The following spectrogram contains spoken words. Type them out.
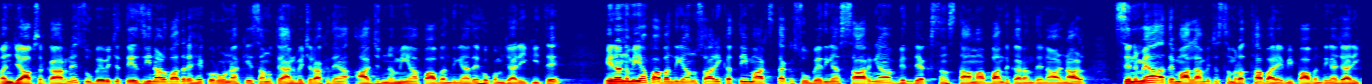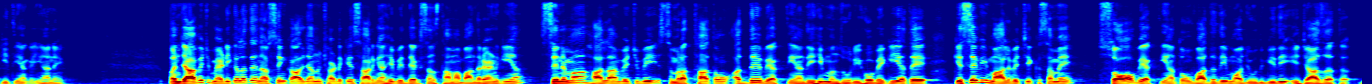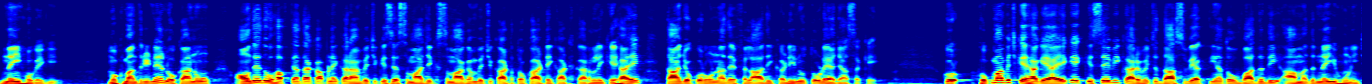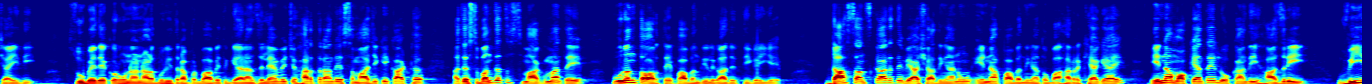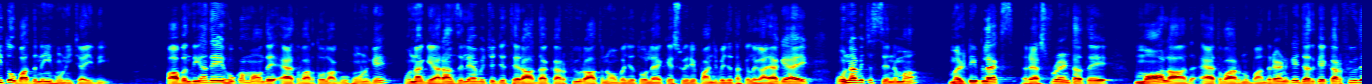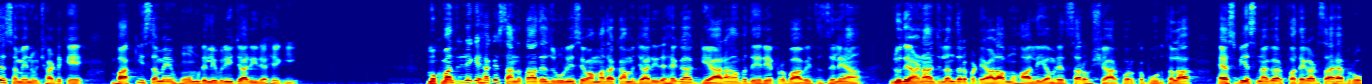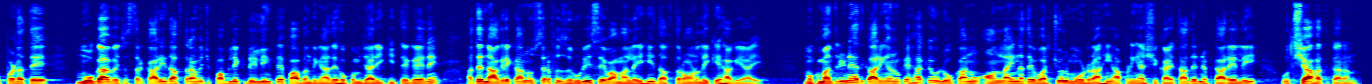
ਪੰਜਾਬ ਸਰਕਾਰ ਨੇ ਸੂਬੇ ਵਿੱਚ ਤੇਜ਼ੀ ਨਾਲ ਵੱਧ ਰਹੇ ਕੋਰੋਨਾ ਕੇਸਾਂ ਨੂੰ ਧਿਆਨ ਵਿੱਚ ਰੱਖਦਿਆਂ ਅੱਜ ਨਵੀਆਂ ਪਾਬੰਦੀਆਂ ਦੇ ਹੁਕਮ ਜਾਰੀ ਕੀਤੇ। ਇਹਨਾਂ ਨਵੀਆਂ ਪਾਬੰਦੀਆਂ ਅਨੁਸਾਰ 31 ਮਾਰਚ ਤੱਕ ਸੂਬੇ ਦੀਆਂ ਸਾਰੀਆਂ ਵਿਦਿਅਕ ਸੰਸਥਾਵਾਂ ਬੰਦ ਕਰਨ ਦੇ ਨਾਲ-ਨਾਲ ਸਿਨੇਮਿਆਂ ਅਤੇ ਮਾਲਾਂ ਵਿੱਚ ਸਮਰੱਥਾ ਬਾਰੇ ਵੀ ਪਾਬੰਦੀਆਂ ਜਾਰੀ ਕੀਤੀਆਂ ਗਈਆਂ ਨੇ। ਪੰਜਾਬ ਵਿੱਚ ਮੈਡੀਕਲ ਅਤੇ ਨਰਸਿੰਗ ਕਾਲਜਾਂ ਨੂੰ ਛੱਡ ਕੇ ਸਾਰੀਆਂ ਹੀ ਵਿਦਿਅਕ ਸੰਸਥਾਵਾਂ ਬੰਦ ਰਹਿਣਗੀਆਂ। ਸਿਨੇਮਾ ਹਾਲਾਂ ਵਿੱਚ ਵੀ ਸਮਰੱਥਾ ਤੋਂ ਅੱਧੇ ਵਿਅਕਤੀਆਂ ਦੀ ਹੀ ਮਨਜ਼ੂਰੀ ਹੋਵੇਗੀ ਅਤੇ ਕਿਸੇ ਵੀ ਮਾਲ ਵਿੱਚ ਇੱਕ ਸਮੇਂ 100 ਵਿਅਕਤੀਆਂ ਤੋਂ ਵੱਧ ਦੀ ਮੌਜੂਦਗੀ ਦੀ ਇਜਾਜ਼ਤ ਨਹੀਂ ਹੋਵੇਗੀ। ਮੁੱਖ ਮੰਤਰੀ ਨੇ ਲੋਕਾਂ ਨੂੰ ਆਉਂਦੇ 2 ਹਫ਼ਤਿਆਂ ਤੱਕ ਆਪਣੇ ਘਰਾਂ ਵਿੱਚ ਕਿਸੇ ਸਮਾਜਿਕ ਸਮਾਗਮ ਵਿੱਚ ਘੱਟ ਤੋਂ ਘੱਟ ਇਕੱਠ ਕਰਨ ਲਈ ਕਿਹਾ ਹੈ ਤਾਂ ਜੋ ਕੋਰੋਨਾ ਦੇ ਫੈਲਾਅ ਦੀ ਕੜੀ ਨੂੰ ਤੋੜਿਆ ਜਾ ਸਕੇ। ਕੋ- ਹੁਕਮਾਂ ਵਿੱਚ ਕਿਹਾ ਗਿਆ ਹੈ ਕਿ ਕਿਸੇ ਵੀ ਘਰ ਵਿੱਚ 10 ਵਿਅਕਤੀਆਂ ਤੋਂ ਵੱਧ ਦੀ ਆਮਦ ਨਹੀਂ ਹੋਣੀ ਚਾਹੀਦੀ। ਸੂਬੇ ਦੇ ਕੋਰੋਨਾ ਨਾਲ ਬੁਰੀ ਤਰ੍ਹਾਂ ਪ੍ਰਭਾਵਿਤ 11 ਜ਼ਿਲ੍ਹਿਆਂ ਵਿੱਚ ਹਰ ਤਰ੍ਹਾਂ ਦੇ ਸਮਾਜਿਕ ਇਕੱਠ ਅਤੇ ਸਬੰਧਤ ਸਮਾਗਮਾਂ ਤੇ ਪੂਰਨ ਤੌਰ ਤੇ ਪਾਬੰਦੀ ਲਗਾ ਦਿੱਤੀ ਗਈ ਹੈ ਦਾਹ ਸੰਸਕਾਰ ਅਤੇ ਵਿਆਹ ਸ਼ਾਦੀਆਂ ਨੂੰ ਇਹਨਾਂ ਪਾਬੰਦੀਆਂ ਤੋਂ ਬਾਹਰ ਰੱਖਿਆ ਗਿਆ ਹੈ ਇਹਨਾਂ ਮੌਕਿਆਂ ਤੇ ਲੋਕਾਂ ਦੀ ਹਾਜ਼ਰੀ 20 ਤੋਂ ਵੱਧ ਨਹੀਂ ਹੋਣੀ ਚਾਹੀਦੀ। ਪਾਬੰਦੀਆਂ ਦੇ ਹੁਕਮ ਆਉਂਦੇ ਐਤਵਾਰ ਤੋਂ ਲਾਗੂ ਹੋਣਗੇ। ਉਹਨਾਂ 11 ਜ਼ਿਲ੍ਹਿਆਂ ਵਿੱਚ ਜਿੱਥੇ ਰਾਤ ਦਾ ਕਰਫਿਊ ਰਾਤ 9 ਵਜੇ ਤੋਂ ਲੈ ਕੇ ਸਵੇਰੇ 5 ਵਜੇ ਤੱਕ ਲਗਾਇਆ ਗਿਆ ਹੈ ਉਹਨਾਂ ਵਿੱਚ ਸਿਨੇਮਾ, ਮਲਟੀਪਲੈਕਸ, ਰੈਸਟੋਰੈਂਟ ਅਤੇ ਮਾਲ ਆਦ ਐਤਵਾਰ ਨੂੰ ਬੰਦ ਰਹਿਣਗੇ, ਜਦਕਿ ਕਰਫਿਊ ਦੇ ਸਮੇਂ ਨੂੰ ਛੱਡ ਕੇ ਬਾਕੀ ਸਮੇਂ ਹੋਮ ਡਿਲੀਵਰੀ ਜਾਰੀ ਰਹੇਗੀ। ਮੁੱਖ ਮੰਤਰੀ ਨੇ ਕਿਹਾ ਕਿ ਸਨਅਤਾਂ ਅਤੇ ਜ਼ਰੂਰੀ ਸੇਵਾਵਾਂ ਦਾ ਕੰਮ ਜਾਰੀ ਰਹੇਗਾ। 11 ਵਧੇਰੇ ਪ੍ਰਭਾਵਿਤ ਜ਼ਿਲ੍ਹਿਆਂ, ਲੁਧਿਆਣਾ, ਜਲੰਧਰ, ਪਟਿਆਲਾ, ਮੋਹਾਲੀ, ਅੰਮ੍ਰਿਤਸਰ, ਹੁਸ਼ਿਆਰਪੁਰ, ਕਪੂਰਥਲਾ ਐਸਬੀਐਸ ਨਗਰ, ਫਤਿਹਗੜ੍ਹ ਸਾਹਿਬ, ਰੋਪੜ ਅਤੇ ਮੋਗਾ ਵਿੱਚ ਸਰਕਾਰੀ ਦਫ਼ਤਰਾਂ ਵਿੱਚ ਪਬਲਿਕ ਡੀਲਿੰਗ ਤੇ ਪਾਬੰਦੀਆਂ ਦੇ ਹੁਕਮ ਜਾਰੀ ਕੀਤੇ ਗਏ ਨੇ ਅਤੇ ਨਾਗਰਿਕਾਂ ਨੂੰ ਸਿਰਫ ਜ਼ਰੂਰੀ ਸੇਵਾਵਾਂ ਲਈ ਹੀ ਦਫ਼ਤਰ ਆਉਣ ਲਈ ਕਿਹਾ ਗਿਆ ਹੈ ਮੁੱਖ ਮੰਤਰੀ ਨੇ ਅਧਿਕਾਰੀਆਂ ਨੂੰ ਕਿਹਾ ਕਿ ਉਹ ਲੋਕਾਂ ਨੂੰ ਆਨਲਾਈਨ ਅਤੇ ਵਰਚੁਅਲ ਮੋਡ ਰਾਹੀਂ ਆਪਣੀਆਂ ਸ਼ਿਕਾਇਤਾਂ ਦੇ ਨਿਪਟਾਰੇ ਲਈ ਉਤਸ਼ਾਹਿਤ ਕਰਨ।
